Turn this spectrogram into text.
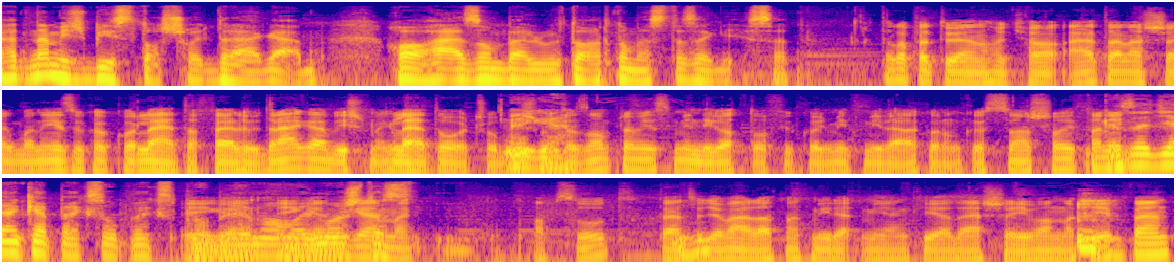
hát nem is biztos, hogy drágább, ha a házon belül tartom ezt az egészet. Hát alapvetően, hogyha általánosságban nézzük, akkor lehet a felhő drágább is, meg lehet olcsóbb is, mint az on-premise, mindig attól függ, hogy mit mivel akarunk összehasonlítani. Ez egy ilyen capex-opex probléma, igen, hogy igen, most igen, ez... meg abszolút, tehát uh-huh. hogy a vállalatnak mire, milyen kiadásai vannak éppen,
